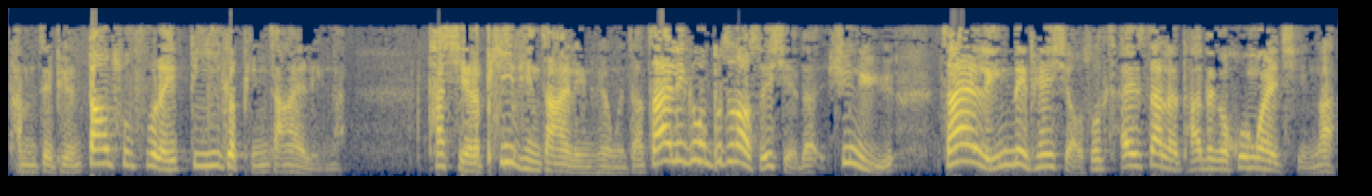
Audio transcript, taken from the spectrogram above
他们这批人。当初傅雷第一个评张爱玲啊，他写了批评张爱玲那篇文章，张爱玲根本不知道谁写的训语。张爱玲那篇小说拆散了他这个婚外情啊，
